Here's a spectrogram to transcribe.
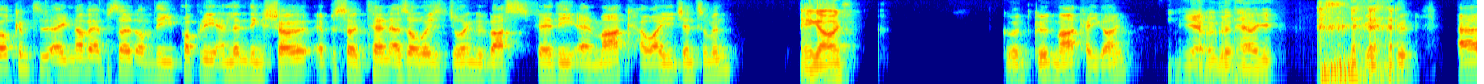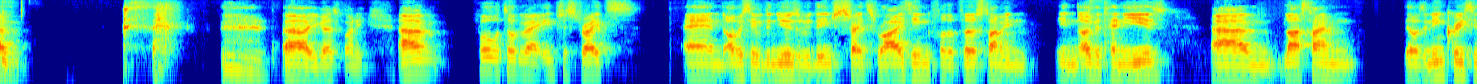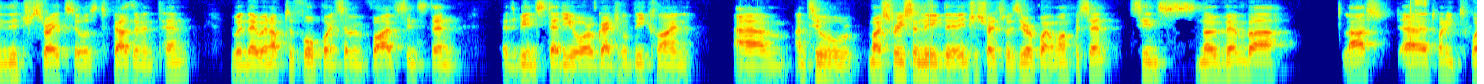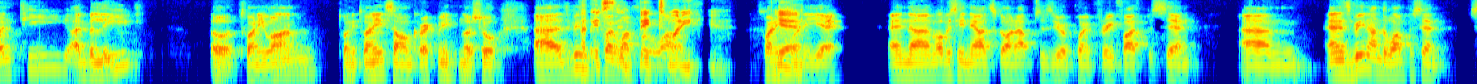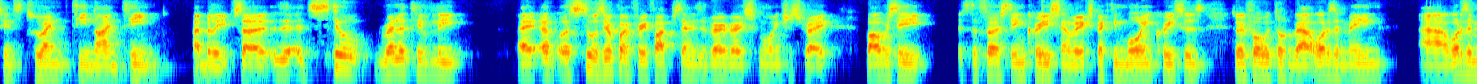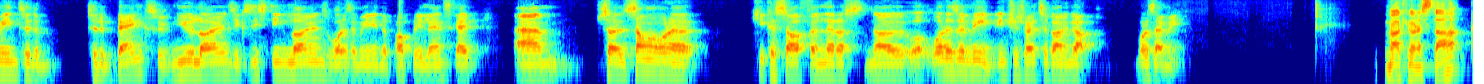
Welcome to another episode of the Property and Lending Show, episode 10. As always, joined with us, Fadi and Mark. How are you, gentlemen? How you going? Good, good. Mark, how are you going? Yeah, we're good. How are you? Good, good. Um, oh, you guys funny. Um, before we'll talk about interest rates, and obviously with the news with the interest rates rising for the first time in, in over 10 years. Um, last time there was an increase in interest rates. It was 2010 when they went up to 4.75. Since then, it's been steady or a gradual decline um, until most recently the interest rates were 0.1% since November last uh, 2020, I believe, or 21, 2020. Someone correct me, I'm not sure. Uh, it's been 0.1 for a while. 20. Yeah. 2020, yeah. yeah. And um, obviously now it's gone up to 0.35%. Um, and it's been under 1% since 2019, I believe. So it's still relatively, uh, still 0.35% is a very, very small interest rate. But obviously, it's the first increase and we're expecting more increases. So before we talk about what does it mean, uh, what does it mean to the to the banks with new loans, existing loans? What does it mean in the property landscape? Um, so someone want to kick us off and let us know what, what does it mean? Interest rates are going up. What does that mean? Mark, you want to start?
